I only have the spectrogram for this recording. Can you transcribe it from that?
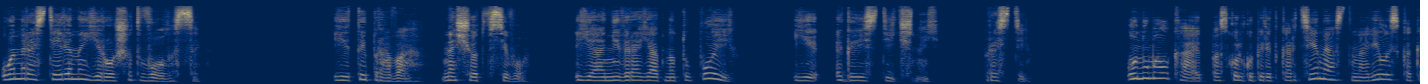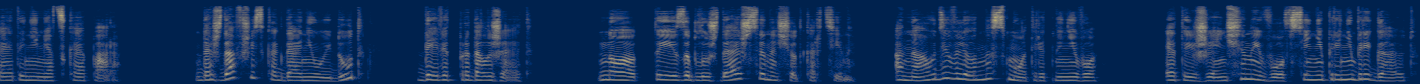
Он растерянно ерошит волосы. «И ты права насчет всего. Я невероятно тупой и эгоистичный. Прости». Он умолкает, поскольку перед картиной остановилась какая-то немецкая пара. Дождавшись, когда они уйдут, Дэвид продолжает. «Но ты заблуждаешься насчет картины». Она удивленно смотрит на него. Этой женщиной вовсе не пренебрегают.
